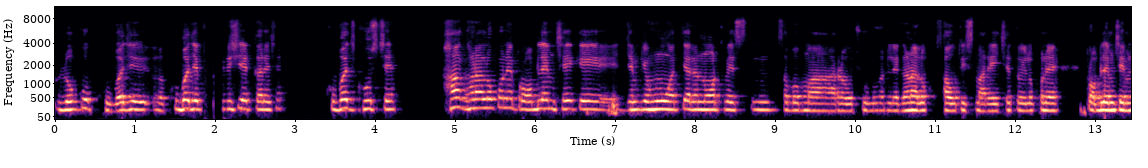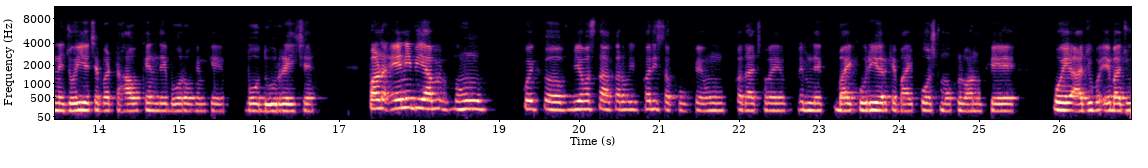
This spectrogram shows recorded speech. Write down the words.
લોકો ખૂબ જ ખૂબ જ એપ્રિશિએટ કરે છે. ખૂબ જ ખુશ છે. હા, ઘણા લોકોને પ્રોબ્લેમ છે કે, જેમ કે હું અત્યારે નોર્થ વેસ્ટ સબબમાં રહું છું. એટલે ઘણા લોકો સાઉથ ઇસ્ટમાં રહે છે. તો એ લોકોને પ્રોબ્લેમ છે એમને જોઈએ છે but how can they borrow કેમ કે બહુ દૂર રહી છે. પણ એની બી હું કોઈક વ્યવસ્થા કરવી, કરી શકું કે હું કદાચ હવે એમને બાય કુરિયર કે બાય પોસ્ટ મોકલવાનું કે કોઈ આજુ, એ બાજુ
